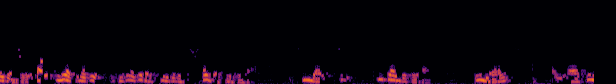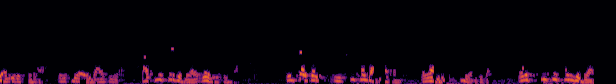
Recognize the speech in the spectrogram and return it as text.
的减值到一月期的最提出的最后的数字的二的数字，一年一千一个时长，一年。呃，资源这个词呢，跟资源有关系的，而第四个呢又是什么？就在这以七千讲课程，同样以资源去讲，我们七七三个呢，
